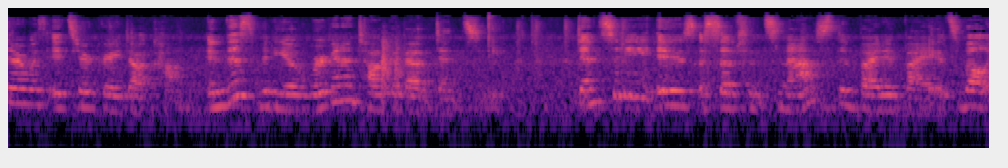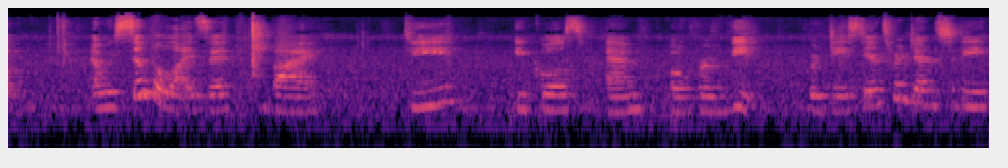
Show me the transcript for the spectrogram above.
Sarah with itsyourgrade.com. In this video, we're going to talk about density. Density is a substance mass divided by its volume, and we symbolize it by D equals M over V, where D stands for density,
